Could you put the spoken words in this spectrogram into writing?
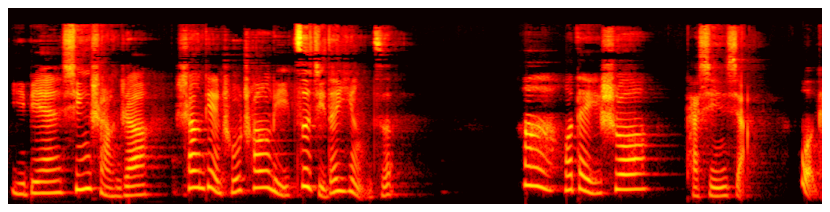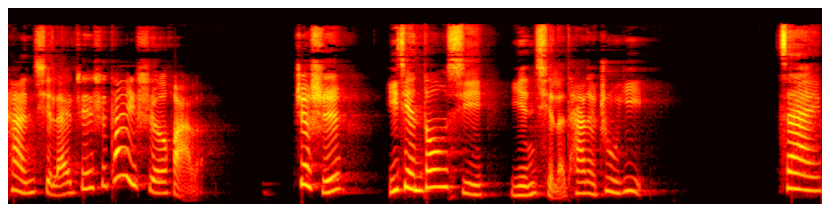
一边欣赏着商店橱窗里自己的影子。啊，我得说，她心想，我看起来真是太奢华了。这时，一件东西引起了她的注意，在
